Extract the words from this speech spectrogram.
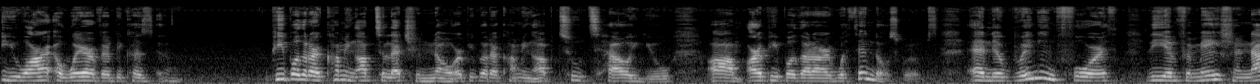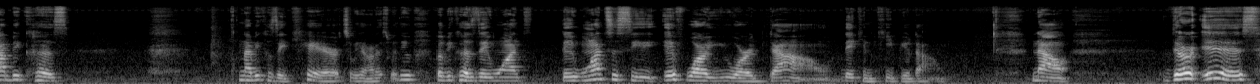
you are aware of it because people that are coming up to let you know or people that are coming up to tell you um, are people that are within those groups. And they're bringing forth the information not because not because they care to be honest with you but because they want they want to see if while you are down they can keep you down. Now there is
